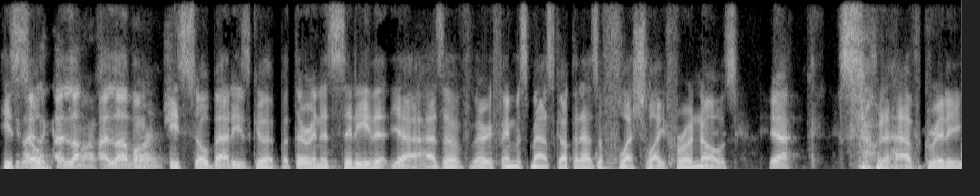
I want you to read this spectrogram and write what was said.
He's He so like I lo- I love him. Orange. he's so bad he's good. But they're in a hmm. city that yeah has a very famous mascot that has a fleshlight for a nose. Yeah, So to have gritty,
